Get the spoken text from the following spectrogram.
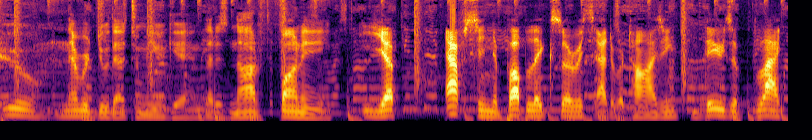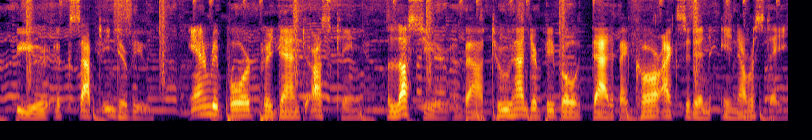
Phew, never do that to me again. That is not funny. Yep, I've seen the public service advertising. There's a Blackbeard accept interview. And report president asking last year about 200 people died by car accident in our state.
